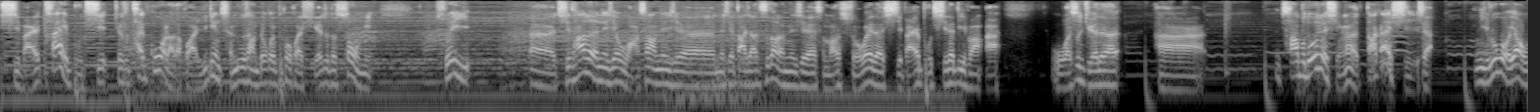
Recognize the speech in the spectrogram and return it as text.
洗白、太补漆，就是太过了的话，一定程度上都会破坏鞋子的寿命。所以，呃，其他的那些网上那些那些大家知道的那些什么所谓的洗白补漆的地方啊，我是觉得啊，差不多就行了，大概洗一下，你如果要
